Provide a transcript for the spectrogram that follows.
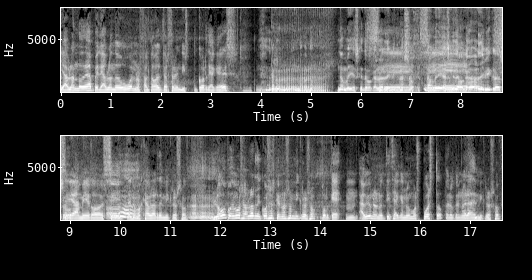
Y hablando de Apple y hablando de Google, nos faltaba el tercero en discordia, que es... No me digas que tengo que hablar de Sí, Microsoft. No sí. me digas que tengo que hablar de Microsoft. Sí, amigos, sí, Ah. tenemos que hablar de Microsoft. Luego podemos hablar de cosas que no son Microsoft porque mm, había una noticia que no hemos puesto, pero que no era de Microsoft,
